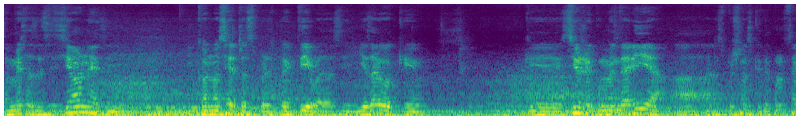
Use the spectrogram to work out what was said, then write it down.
tomé esas decisiones y, y otras perspectivas, así. Y es algo que, que sí recomendaría a, las personas que de pronto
